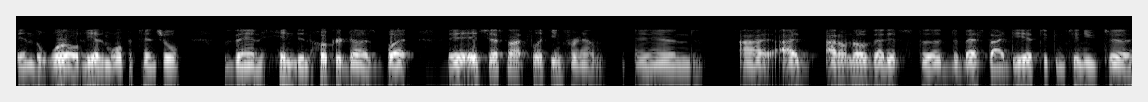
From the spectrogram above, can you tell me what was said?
in the world. He has more potential than Hendon Hooker does, but it's just not clicking for him. And I I I don't know that it's the the best idea to continue to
